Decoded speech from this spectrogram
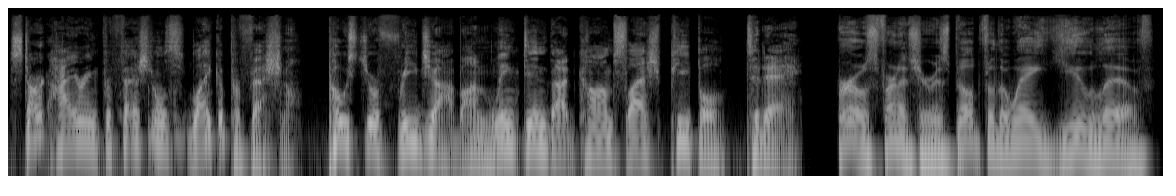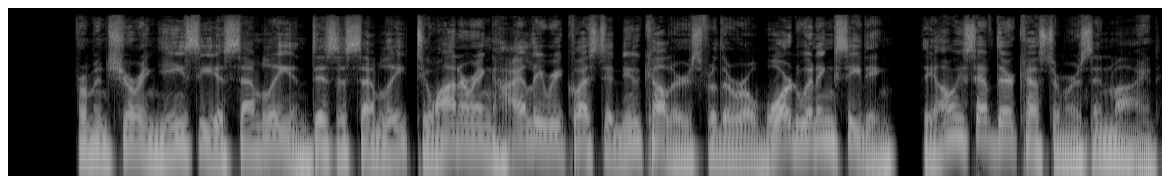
Start hiring professionals like a professional. Post your free job on linkedin.com/people slash people today. Burrow's furniture is built for the way you live. From ensuring easy assembly and disassembly to honoring highly requested new colors for their award-winning seating, they always have their customers in mind.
